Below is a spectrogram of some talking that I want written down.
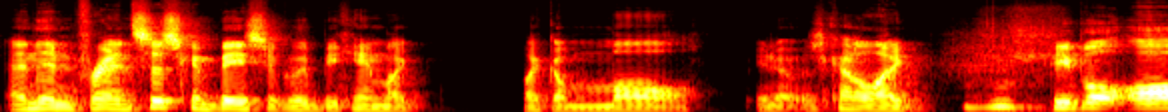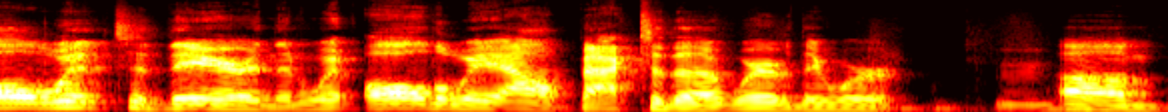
And then Franciscan basically became like like a mall. You know, it was kind of like people all went to there and then went all the way out back to the wherever they were. Mm. Um,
